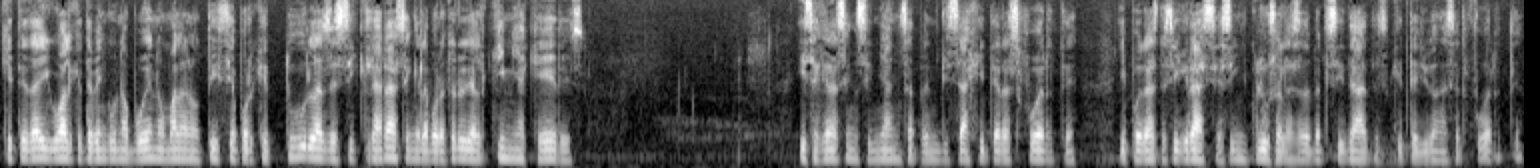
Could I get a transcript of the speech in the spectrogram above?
¿Que te da igual que te venga una buena o mala noticia porque tú las reciclarás en el laboratorio de alquimia que eres? Y sacarás enseñanza, aprendizaje y te harás fuerte y podrás decir gracias incluso a las adversidades que te ayudan a ser fuerte.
